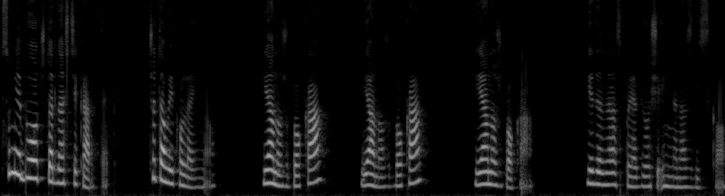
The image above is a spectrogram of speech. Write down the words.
W sumie było czternaście kartek. Czytał je kolejno. Janosz Boka, Janosz Boka, Janosz Boka. Jeden raz pojawiło się inne nazwisko.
